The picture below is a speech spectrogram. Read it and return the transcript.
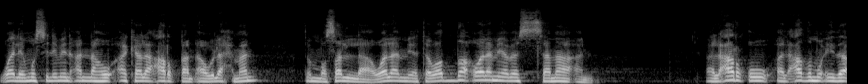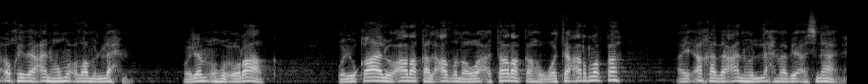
ولمسلم أنه أكل عرقا أو لحما ثم صلى ولم يتوضأ ولم يمس سماء العرق العظم إذا أخذ عنه معظم اللحم وجمعه عراق ويقال عرق العظم واعترقه وتعرقه أي أخذ عنه اللحم بأسنانه.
